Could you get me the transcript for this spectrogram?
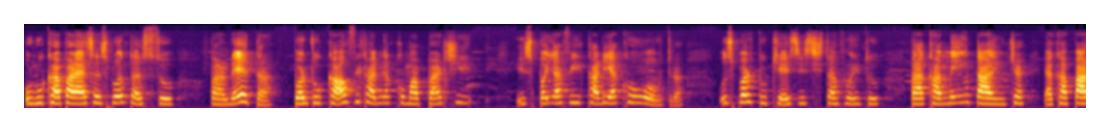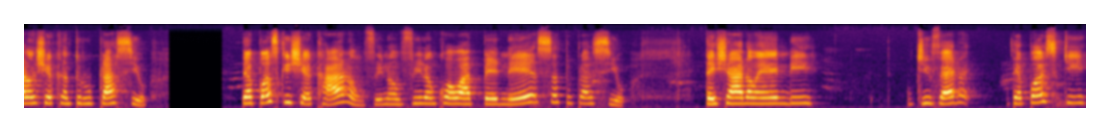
o lugar para essas plantas do planeta, Portugal ficaria com uma parte e Espanha ficaria com outra. Os portugueses estavam indo para caminho da Índia e acabaram chegando no Brasil. Depois que chegaram, viram, viram com a beleza do Brasil deixaram ele tiveram depois que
